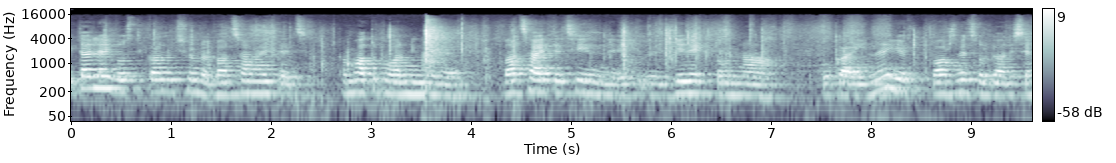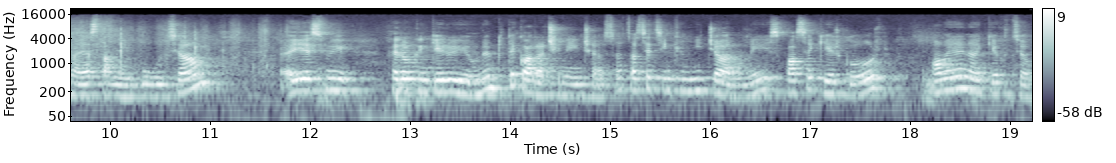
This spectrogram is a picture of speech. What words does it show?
Իտալիայի ոստիկանությունը բացահայտեց կամ հատուկ մարմինները բացահայտեցին 3 տոննա կոկայինը եւ բարձվեց որ գալիս է Հայաստանի ուղությամբ, ես մի խելոք ընկերուհի ունեմ, գիտեք առաջինը ինչ ասաց, ասեց ինքը մի ճար ունի, սպասեք երկու օր, ամենայն անկեղծյալ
